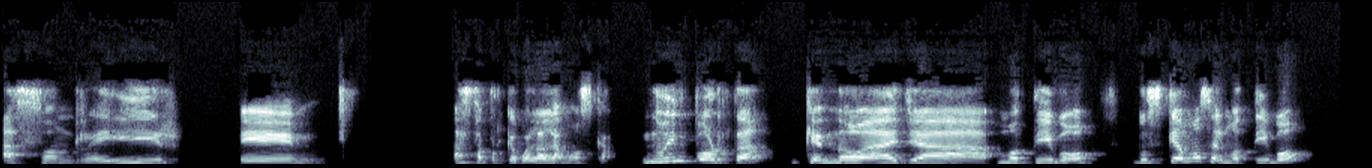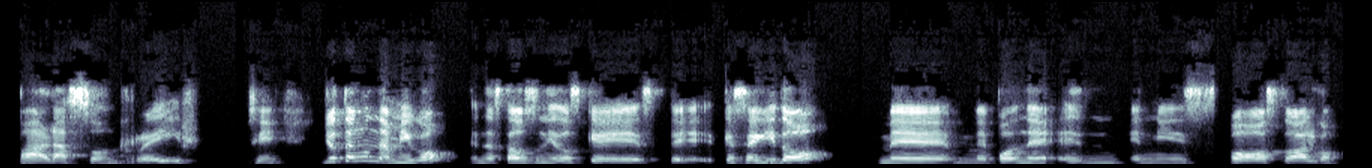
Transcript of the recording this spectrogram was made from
a sonreír. Eh, hasta porque vuela la mosca. No importa que no haya motivo, busquemos el motivo para sonreír, ¿sí? Yo tengo un amigo en Estados Unidos que, este, que seguido me, me pone en, en mis posts o algo.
